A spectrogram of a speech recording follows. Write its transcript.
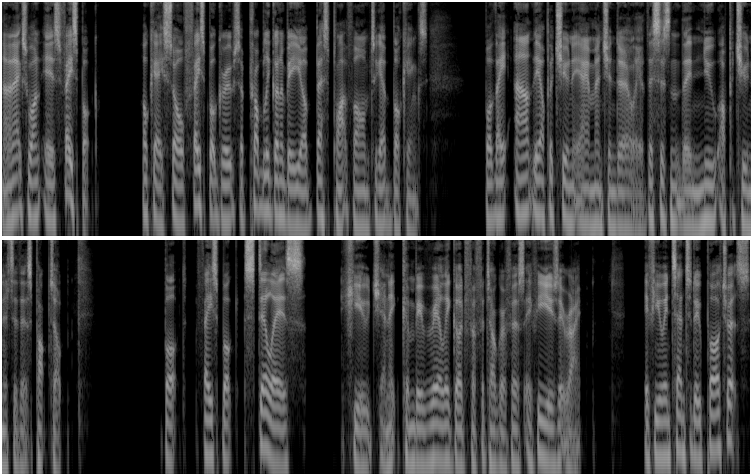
Now, the next one is Facebook. Okay, so Facebook groups are probably going to be your best platform to get bookings, but they aren't the opportunity I mentioned earlier. This isn't the new opportunity that's popped up. But Facebook still is huge and it can be really good for photographers if you use it right. If you intend to do portraits,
